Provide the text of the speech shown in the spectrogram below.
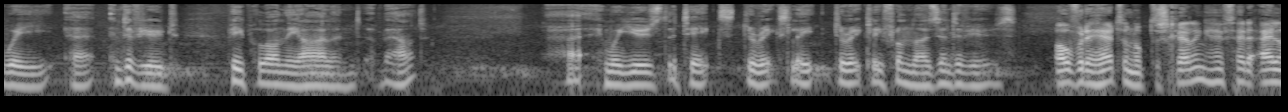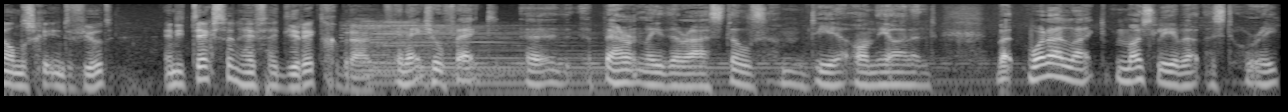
we uh, interviewed people on the island about, uh, and we used the text directly, directly from those interviews. Over de herten op de Schelling heeft hij de eilanders geïnterviewd en die teksten heeft hij direct gebruikt. In actual fact, uh, apparently there are still some deer on the island. But what I liked mostly about the story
